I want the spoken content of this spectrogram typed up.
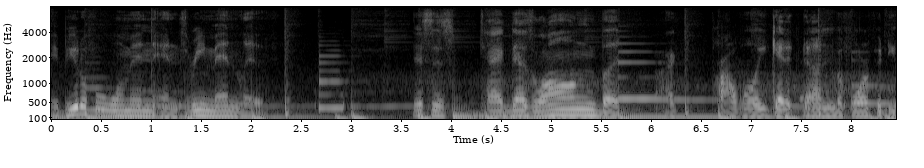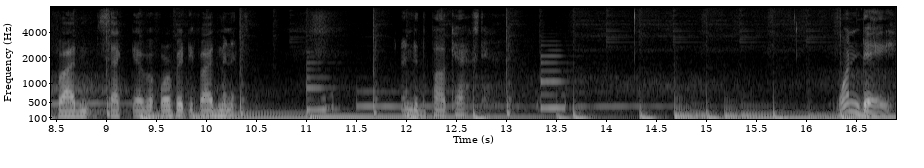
a beautiful woman and three men live. This is tagged as long, but I probably get it done before 55 sec uh, before 55 minutes. End of the podcast. One day,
